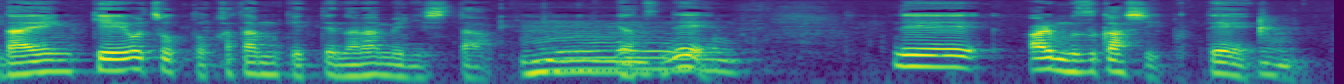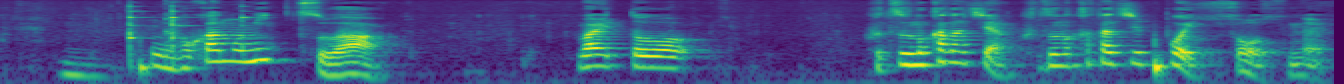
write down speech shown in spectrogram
楕円形をちょっと傾けて斜めにしたうんやつでで、あれ難しくてう、んで他の3つは、割と、普通の形やん。普通の形っぽい。そうですね。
